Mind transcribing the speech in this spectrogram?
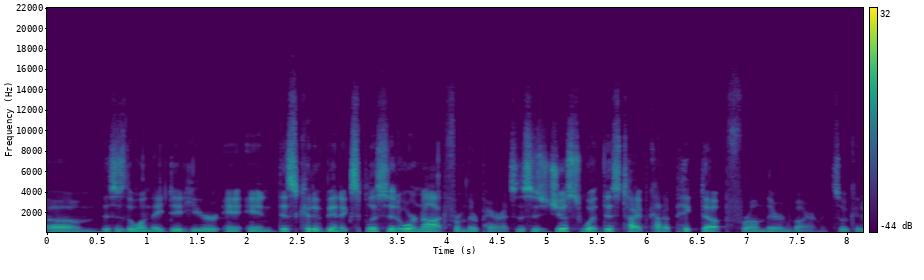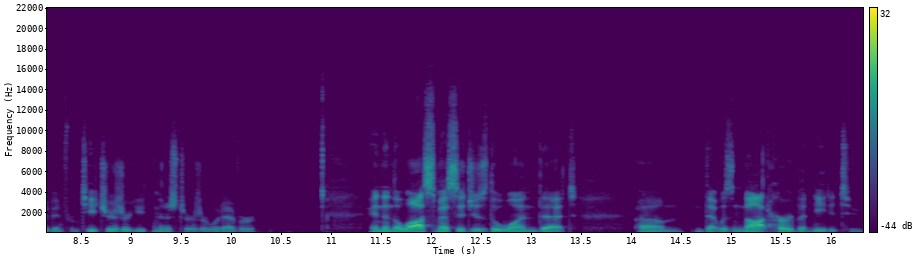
um, this is the one they did hear, and, and, this could have been explicit or not from their parents. This is just what this type kind of picked up from their environment. So it could have been from teachers or youth ministers or whatever. And then the lost message is the one that um, that was not heard but needed to,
